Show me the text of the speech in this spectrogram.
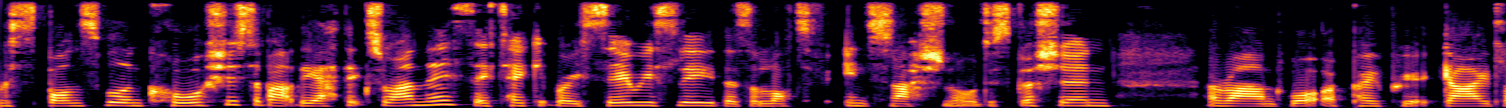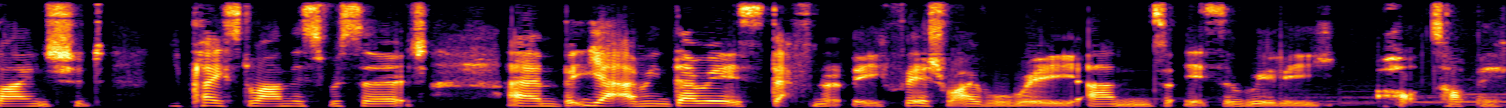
responsible and cautious about the ethics around this. They take it very seriously. There's a lot of international discussion around what appropriate guidelines should be placed around this research. Um, but yeah, I mean, there is definitely fierce rivalry and it's a really hot topic.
